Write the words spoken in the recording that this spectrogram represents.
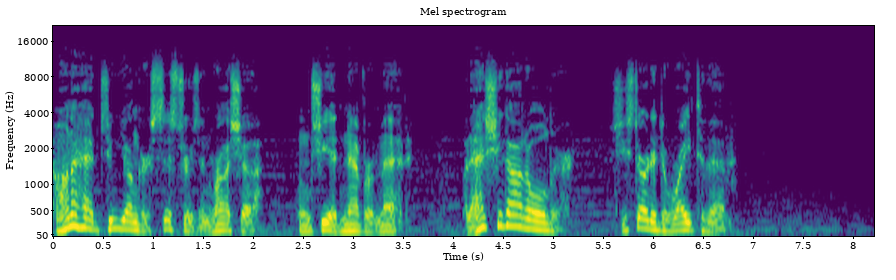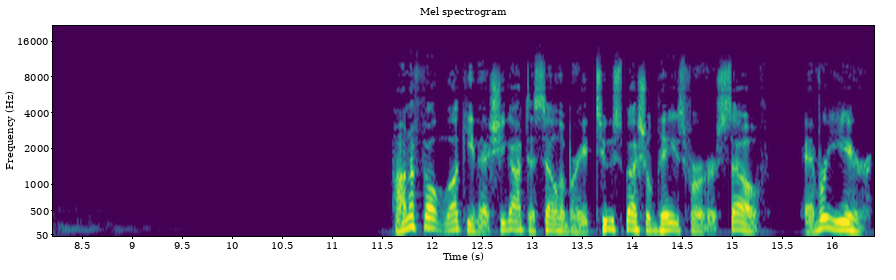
Ana had two younger sisters in Russia whom she had never met, but as she got older, she started to write to them. Ana felt lucky that she got to celebrate two special days for herself every year.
